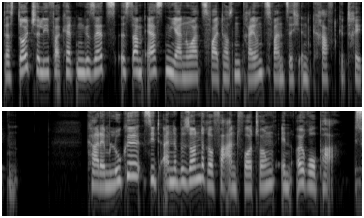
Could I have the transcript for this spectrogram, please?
Das deutsche Lieferkettengesetz ist am 1. Januar 2023 in Kraft getreten. Karim Luke sieht eine besondere Verantwortung in Europa. In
